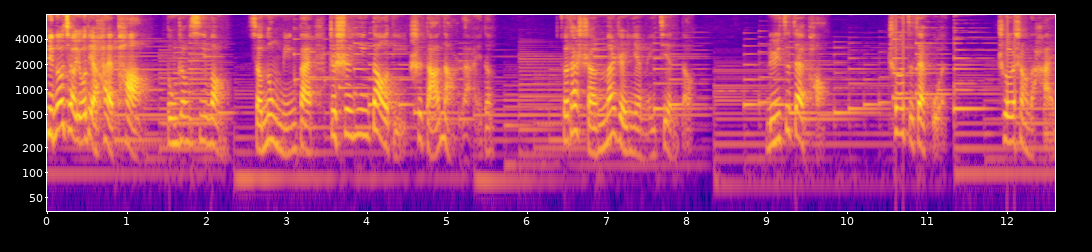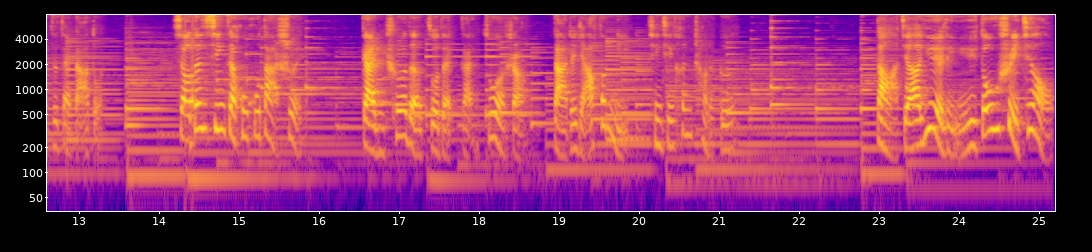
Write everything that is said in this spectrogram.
匹诺乔有点害怕，东张西望。想弄明白这声音到底是打哪儿来的，可他什么人也没见到。驴子在跑，车子在滚，车上的孩子在打盹，小灯芯在呼呼大睡，赶车的坐在赶座上，打着牙缝里轻轻哼唱着歌。大家夜里都睡觉，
